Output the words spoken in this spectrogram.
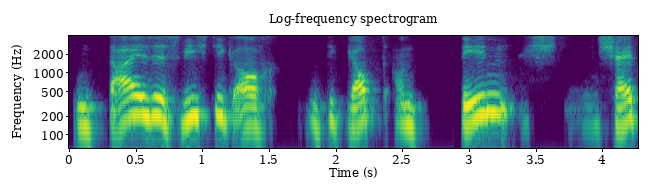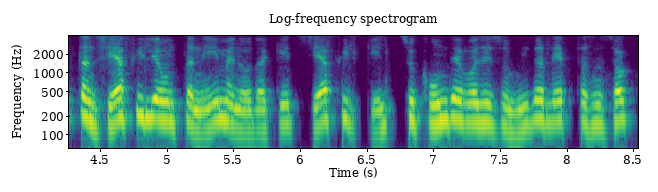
Und da ist es wichtig auch, und ich glaube, an den scheitern sehr viele Unternehmen oder geht sehr viel Geld zugrunde, was ich so miterlebt, dass man sagt,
